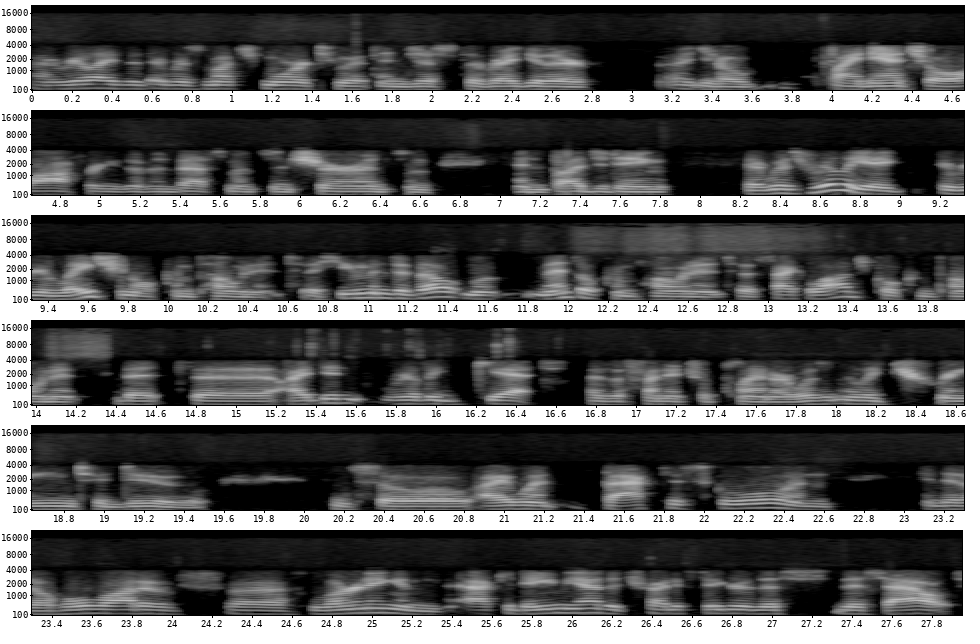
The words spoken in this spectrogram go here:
I realized that there was much more to it than just the regular uh, you know financial offerings of investments, insurance, and and budgeting. There was really a, a relational component, a human developmental component, a psychological component that uh, I didn't really get as a financial planner. I wasn't really trained to do. And so I went back to school and, and did a whole lot of uh, learning and academia to try to figure this this out.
